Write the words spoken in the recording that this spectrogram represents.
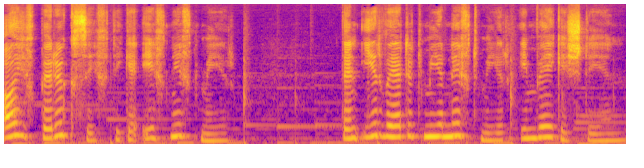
Euch berücksichtige ich nicht mehr, denn ihr werdet mir nicht mehr im Wege stehen.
